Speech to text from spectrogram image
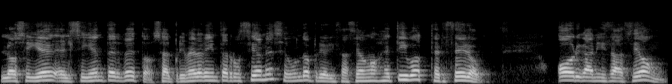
el siguiente reto, o sea, el primero era interrupciones, segundo, priorización objetivos, tercero, organización,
